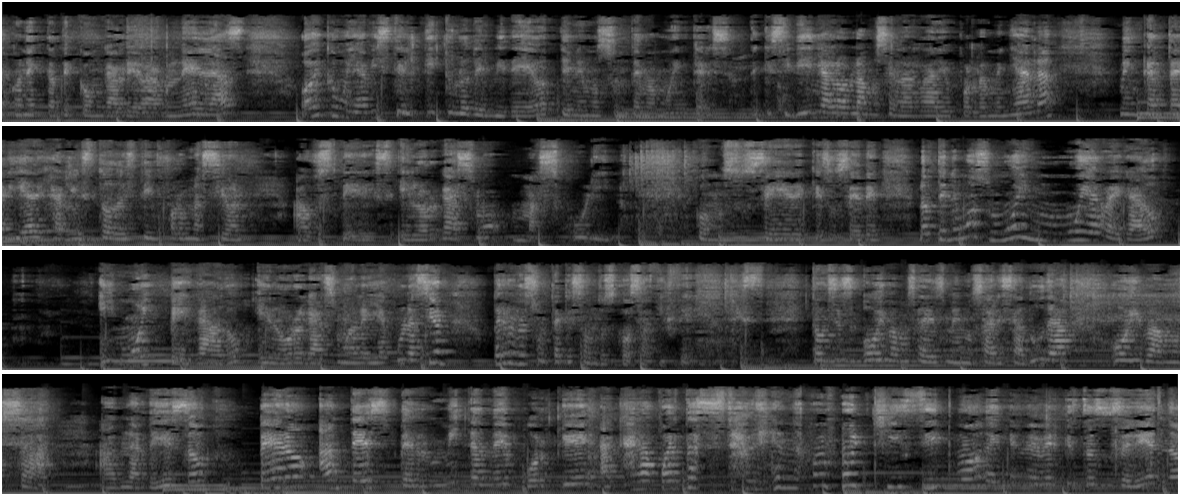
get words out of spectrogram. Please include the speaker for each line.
Speaker 1: Conéctate con Gabriela Arnelas. Hoy, como ya viste el título del video, tenemos un tema muy interesante, que si bien ya lo hablamos en la radio por la mañana, me encantaría dejarles toda esta información a ustedes. El orgasmo masculino. ¿Cómo sucede? ¿Qué sucede? Lo tenemos muy, muy arraigado y muy pegado el orgasmo a la eyaculación, pero resulta que son dos cosas diferentes. Entonces, hoy vamos a desmenuzar esa duda, hoy vamos a hablar de eso, pero antes, permítanme, porque acá la puerta se está abriendo muchísimo. Déjenme ver qué está sucediendo.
